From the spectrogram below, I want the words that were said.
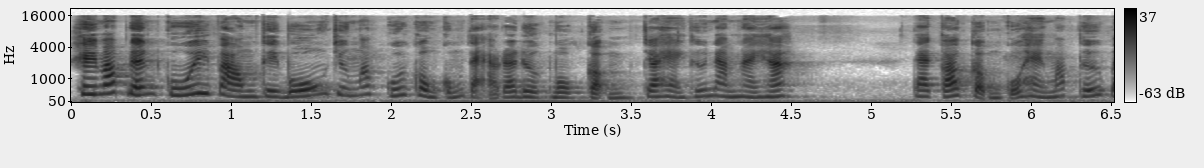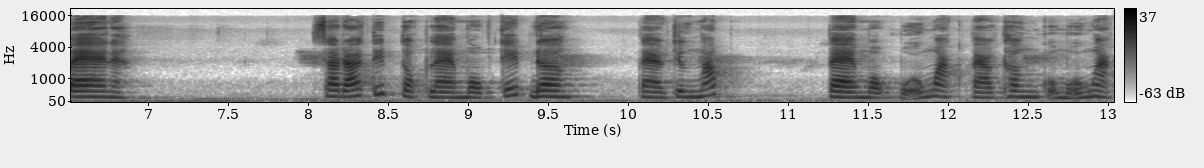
Khi móc đến cuối vòng thì bốn chân móc cuối cùng cũng tạo ra được một cụm cho hàng thứ năm này ha. Ta có cụm của hàng móc thứ ba nè. Sau đó tiếp tục là một kép đơn vào chân móc và một mũi ngoặt vào thân của mũi ngoặt.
